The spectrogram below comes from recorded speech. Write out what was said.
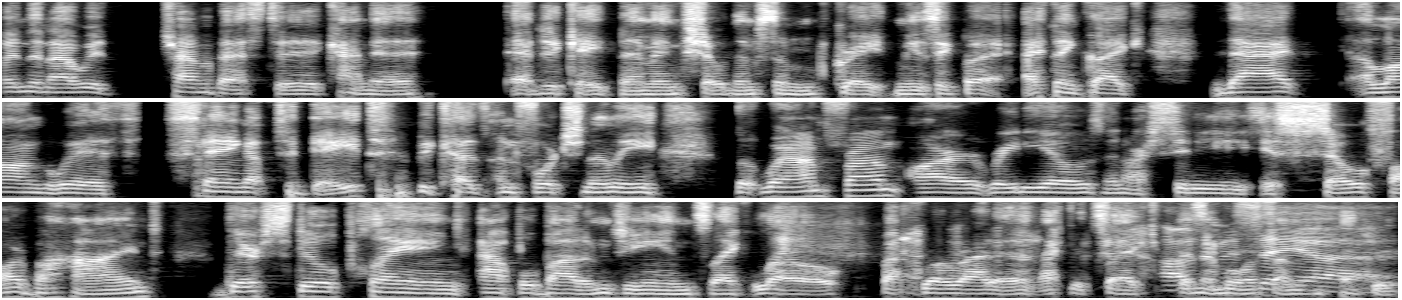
And then I would try my best to kind of educate them and show them some great music. But I think like that along with staying up to date because unfortunately where i'm from our radios in our city is so far behind they're still playing apple bottom jeans like low by Flo Rida like it's like the number one song uh,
